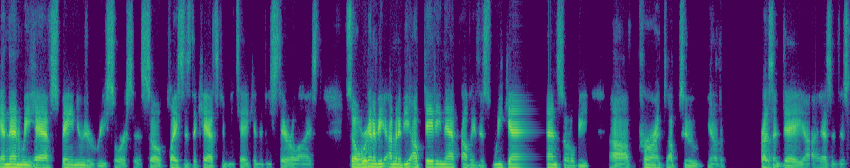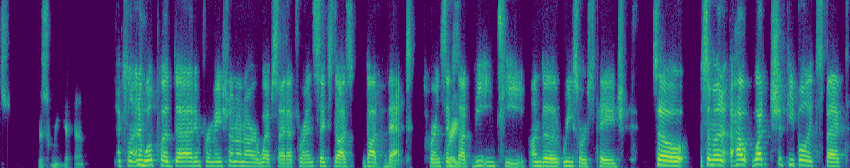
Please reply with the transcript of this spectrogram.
And then we have spay neuter resources, so places the cats can be taken to be sterilized. So we're going to be, I'm going to be updating that probably this weekend, so it'll be uh, current up to you know the present day uh, as of this this weekend. Excellent, and we'll put that information on our website at forensics.vet, forensics.vet on the resource page. So someone how what should people expect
